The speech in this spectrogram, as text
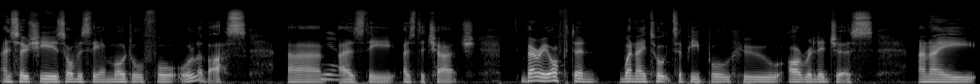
and so she is obviously a model for all of us um, yeah. as the as the church. Very often, when I talk to people who are religious, and I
